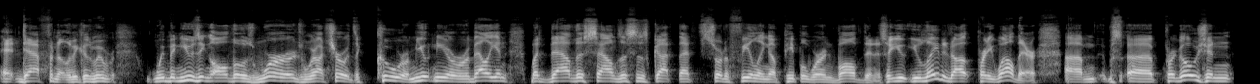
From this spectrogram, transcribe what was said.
Uh, definitely, because we we've been using all those words. We're not sure it's a coup or a mutiny or a rebellion, but now this sounds this has got that sort of feeling of people were involved in it. So you, you laid it out pretty well there. Um, uh, Prigozhin,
